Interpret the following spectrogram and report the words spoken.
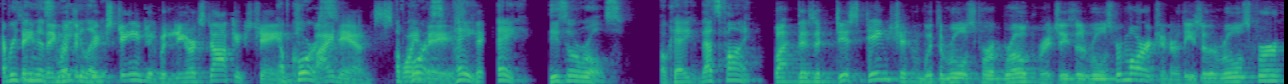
Everything Same that's thing with the regulated. exchanges, with New York Stock Exchange, Of course. Binance, Of course. Hey, hey, these are the rules. Okay, that's fine. But there's a distinction with the rules for a brokerage. These are the rules for margin, or these are the rules for,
